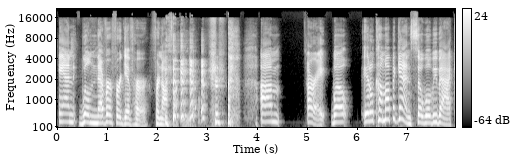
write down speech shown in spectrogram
And we'll never forgive her for not fucking you. um, all right. Well, it'll come up again, so we'll be back.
